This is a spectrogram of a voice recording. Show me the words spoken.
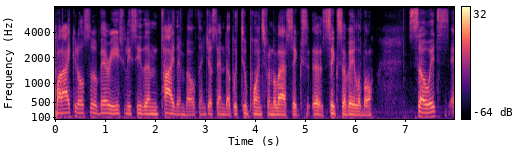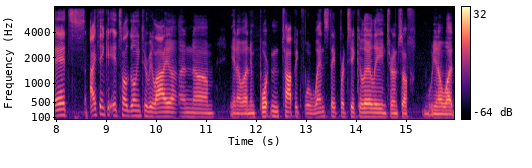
but I could also very easily see them tie them both and just end up with two points from the last six uh, six available. So it's it's I think it's all going to rely on um, you know an important topic for Wednesday, particularly in terms of you know what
